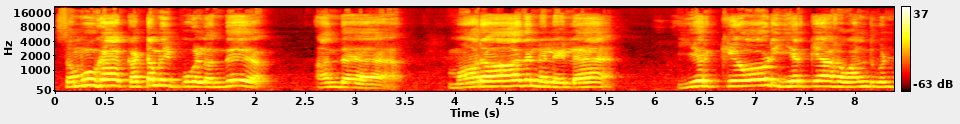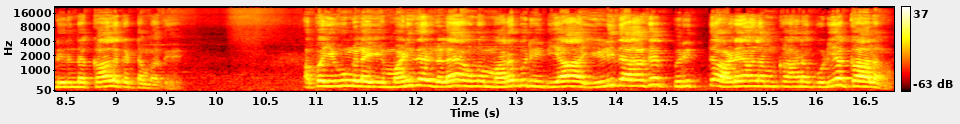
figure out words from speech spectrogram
சமூக கட்டமைப்புகள் வந்து அந்த மாறாத நிலையில் இயற்கையோடு இயற்கையாக வாழ்ந்து கொண்டு இருந்த காலகட்டம் அது. அப்போ இவங்களை மனிதர்களை அவங்க மரபு ரீதியாக எளிதாக பிரித்து அடையாளம் காணக்கூடிய காலம்.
